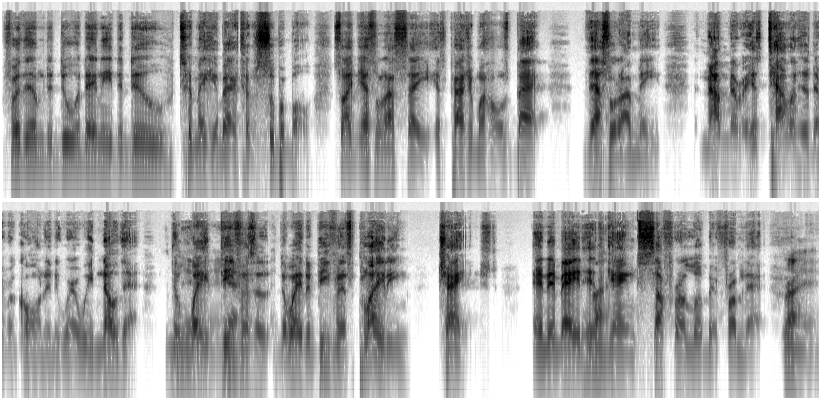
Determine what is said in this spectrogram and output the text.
for them to do what they need to do to make it back to the Super Bowl? So I guess when I say is Patrick Mahomes back, that's what I mean. Now I've never his talent has never gone anywhere. We know that the way Yeah, defense, the way the defense played him changed, and it made his Right. game suffer a little bit from that. right,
